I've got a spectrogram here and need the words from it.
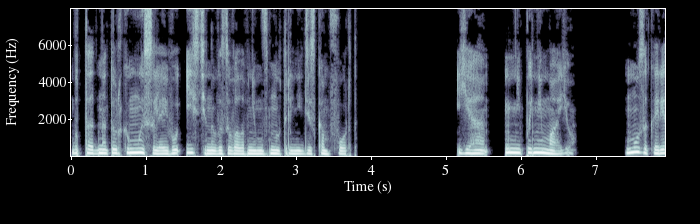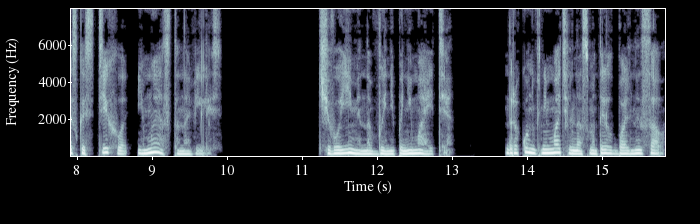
будто одна только мысль о его истине вызывала в нем внутренний дискомфорт. «Я не понимаю». Музыка резко стихла, и мы остановились. Чего именно вы не понимаете? Дракон внимательно осмотрел бальный зал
